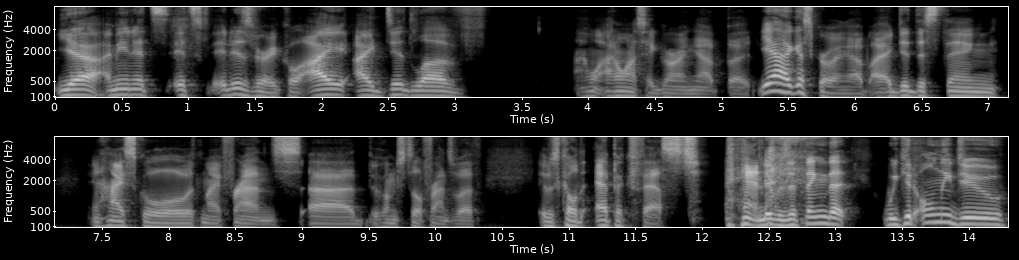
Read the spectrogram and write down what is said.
Yeah, I mean it's it's it is very cool. I I did love. I don't want to say growing up, but yeah, I guess growing up, I did this thing in high school with my friends, uh, who I'm still friends with. It was called Epic Fest, and it was a thing that we could only do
